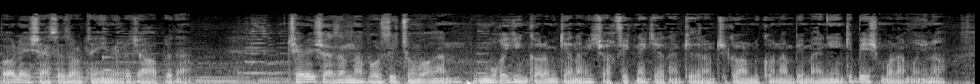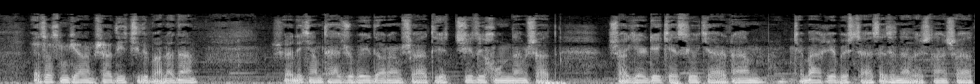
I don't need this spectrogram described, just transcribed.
بالای 60 هزار تا ایمیل رو جواب دادم. چرایش ازم نپرسید چون واقعا موقعی که این کارو می‌کردم هیچ وقت فکر نکردم که دارم چی کار می‌کنم به معنی اینکه بشمرم و اینا. احساس می‌کردم شاید یه چیزی بلدم. شاید یکم تجربه ای دارم شاید یه چیزی خوندم شاید شاگردی کسی رو کردم که بقیه بهش تحصیلی نداشتن. شاید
